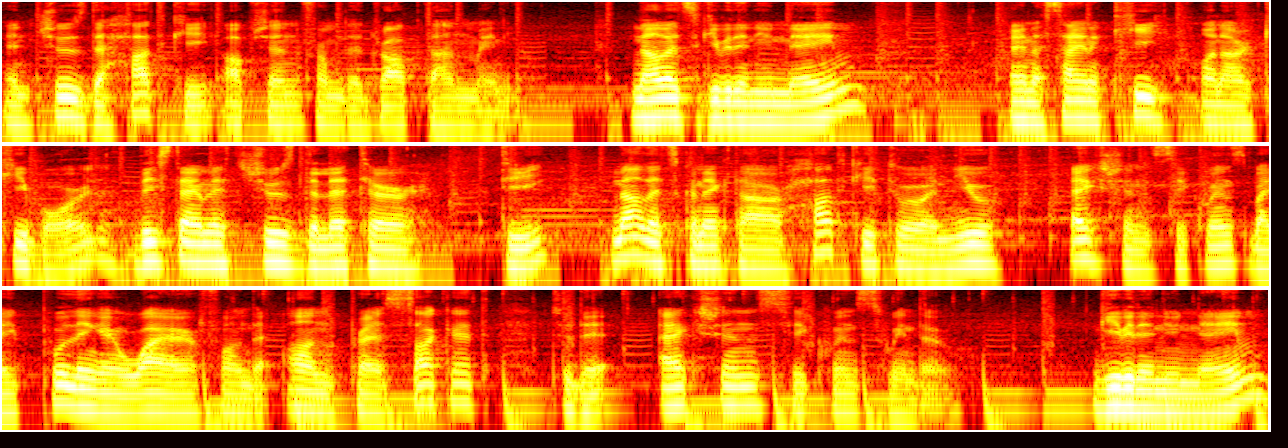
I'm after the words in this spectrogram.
and choose the hotkey option from the drop-down menu. Now let's give it a new name and assign a key on our keyboard. This time let's choose the letter T. Now let's connect our hotkey to a new action sequence by pulling a wire from the on-press socket to the action sequence window. Give it a new name.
